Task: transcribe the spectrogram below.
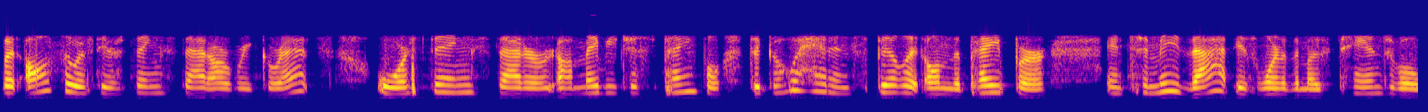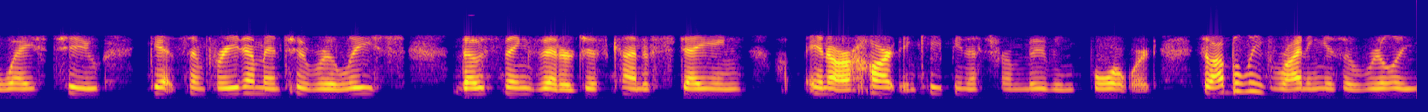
but also if there are things that are regrets or things that are uh, maybe just painful, to go ahead and spill it on the paper. And to me, that is one of the most tangible ways to get some freedom and to release those things that are just kind of staying in our heart and keeping us from moving forward. So I believe writing is a really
